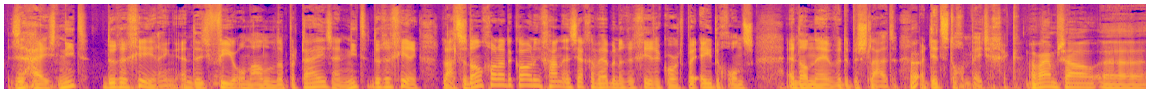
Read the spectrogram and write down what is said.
Hij is niet de regering. En de vier onderhandelende partijen zijn niet de regering. Laat ze dan gewoon naar de koning gaan en zeggen: We hebben een regeerakkoord, beëdig ons. En dan nemen we de besluiten. Maar dit is toch een beetje gek. Maar waarom zou eh, eh,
